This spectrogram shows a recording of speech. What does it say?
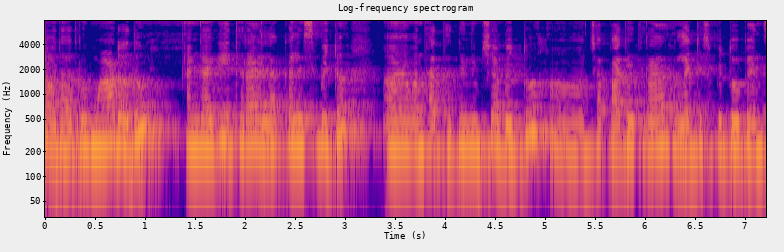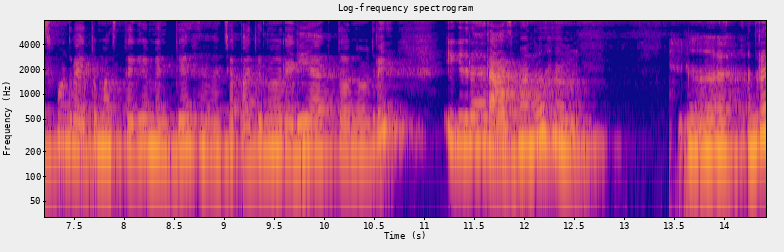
ಯಾವುದಾದ್ರೂ ಮಾಡೋದು. ಹಾಗಾಗಿ ಈ ಥರ ಎಲ್ಲ ಕಲಿಸ್ಬಿಟ್ಟು ಒಂದು ಹತ್ತು ಹದಿನೈದು ನಿಮಿಷ ಬಿಟ್ಟು ಚಪಾತಿ ಥರ ಲಟ್ಟಿಸ್ಬಿಟ್ಟು ಬೆನ್ಸ್ಕೊಂಡ್ರೆ ಆಯಿತು. ಮಸ್ತಾಗಿ ಮೆಂತ್ಯ ಚಪಾತಿನೂ ರೆಡಿ ಆಗ್ತಾವೆ ನೋಡಿರಿ. ಈಗ ರಾಜ್ಮಾನು ಅಂದರೆ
